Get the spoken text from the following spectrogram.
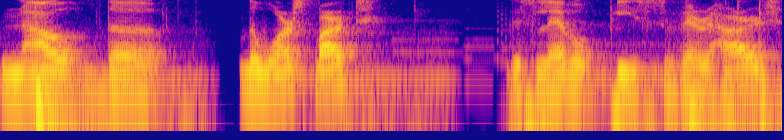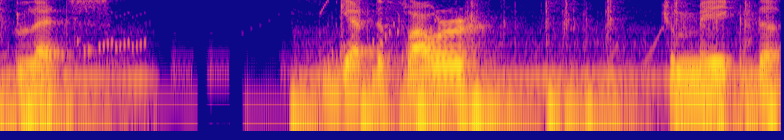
Now the the worst part. This level is very hard. Let's get the flower to make the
